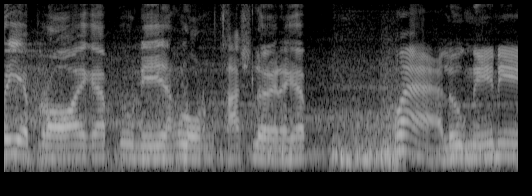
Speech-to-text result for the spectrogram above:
เรียบร้อยครับลูกนี้ทั้งลงทั้งทัชเลยนะครับแหม่ลูกนี้นี่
